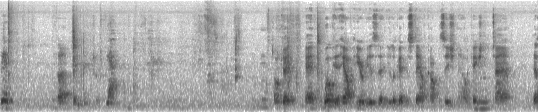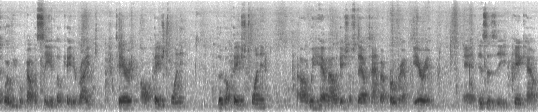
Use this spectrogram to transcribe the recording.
We have, of, not paid in terms. yeah, Mhm. okay. And what can help here is that you look at the staff composition, allocation of time, that's where we will probably see it located, right? Terry, on page twenty, look on page twenty, uh, where you have allocation of staff time by program area. And this is the head count,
